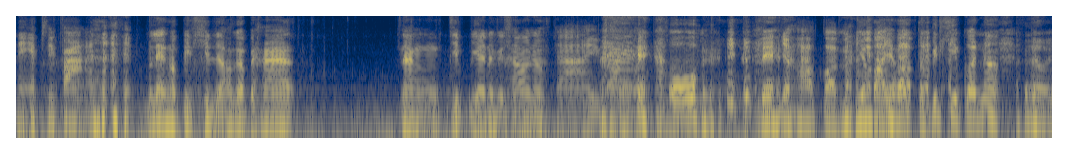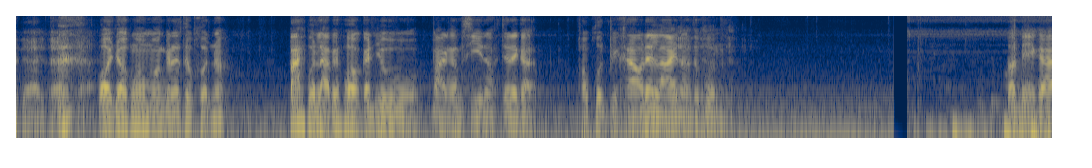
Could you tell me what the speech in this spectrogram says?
ในแอปซีฟ้าเมื่อแรกเขาปิดคลิปแล้วเขาก็ไปหา นั่งจิบเบียร์ในพี่ขาวเนาะใช่ฟังไปทางโอ้เด้จะพาก่อนมาอย่าป่าอย่าป่าต้องปิดคลิปก่อนเนาะเด้อเด้อเด้อเด้อบอกหยอกง่วงมองกันนะทุกคนเนาะไป้าเวลาไปพอกันอยู่บ้านคำสีเนาะจะได้กับขอบคุณพี่ขาวหลายๆเนาะทุกคน ตอนนี้ก็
